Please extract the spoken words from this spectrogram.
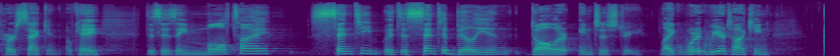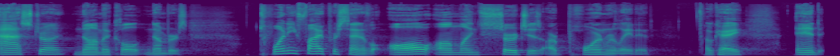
Per second. Okay? This is a multi centi it's a centibillion dollar industry. Like we're, we are talking astronomical numbers. 25% of all online searches are porn related. Okay. And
